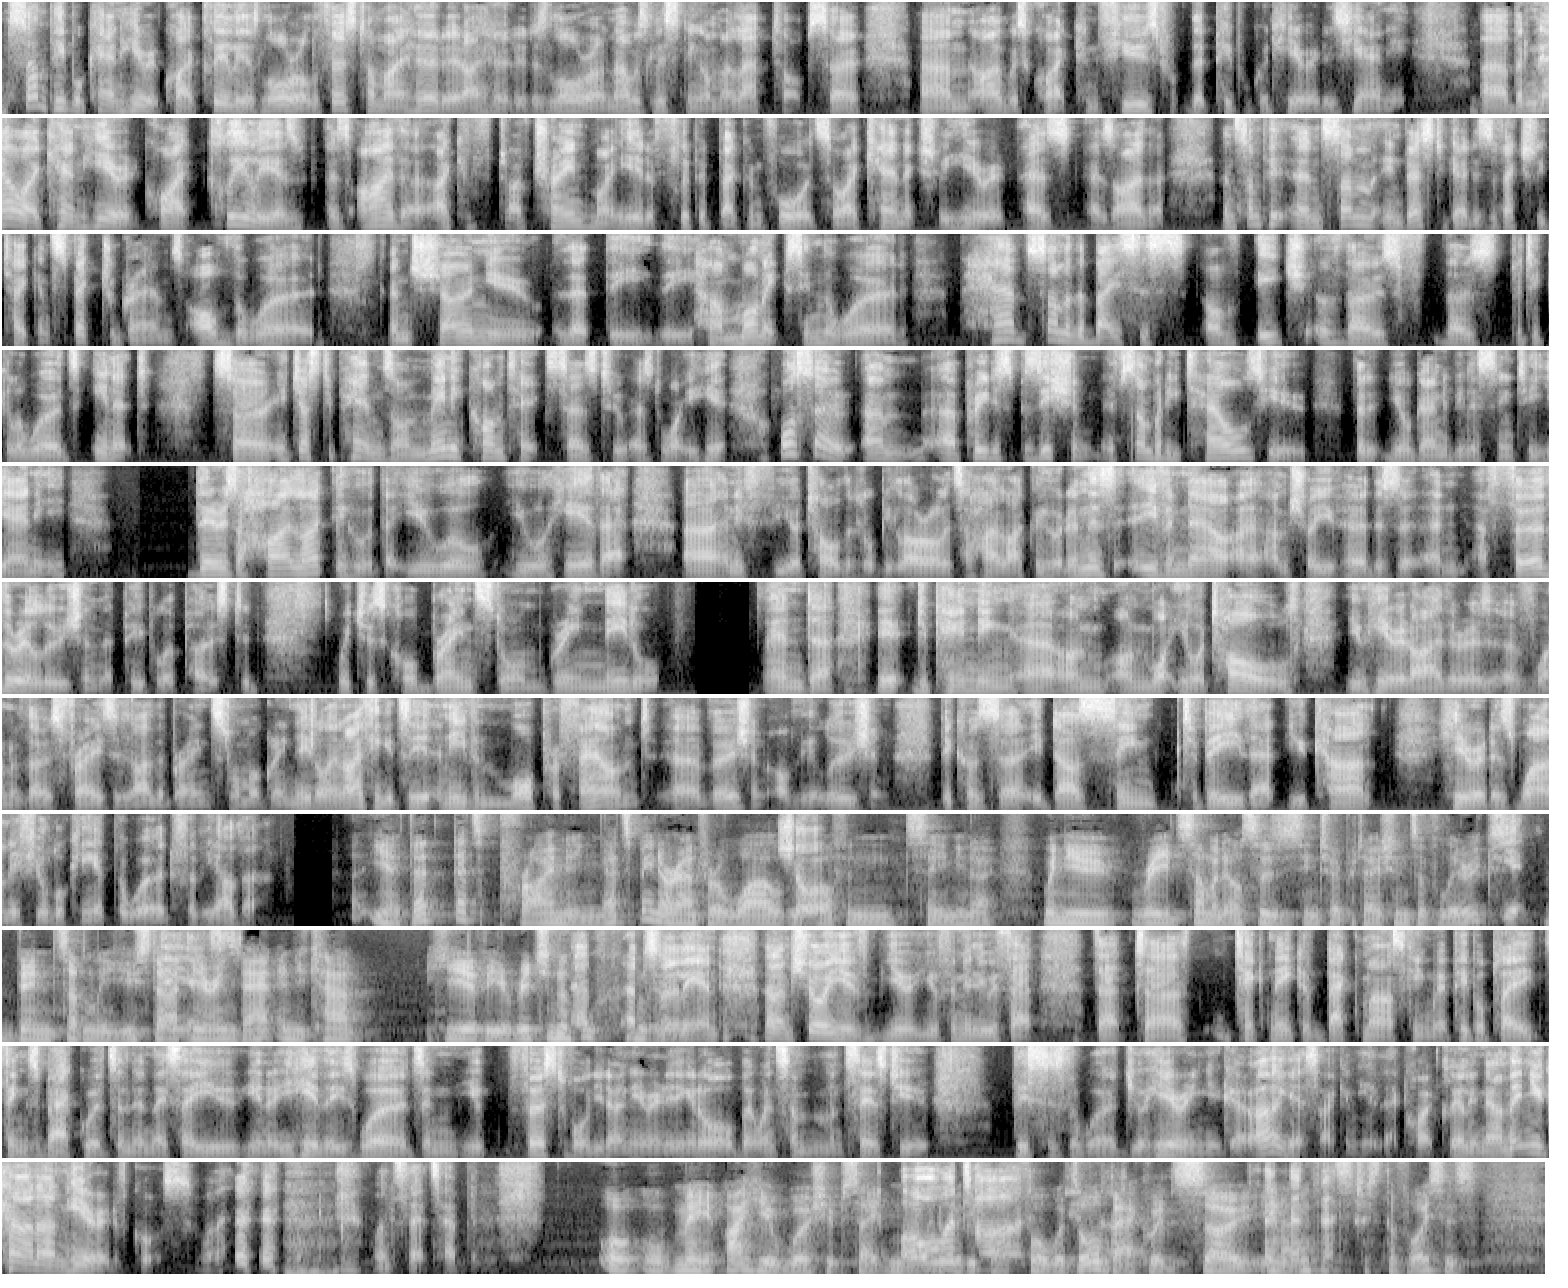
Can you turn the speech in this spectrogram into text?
some people can hear it quite clearly as Laurel. The first time I heard it, I heard it as Laurel, and I was listening on my laptop, so um, I was quite confused that people could hear it as Yanni. Uh, but now I can hear it quite clearly as as either. I can, I've trained my ear to flip it back and forward, so I can actually hear it as as either. And some and some investigators have actually taken spectrograms of the word and shown you that the the harmonics in the word have some of the basis of each of those those particular words in it. So it just depends on many contexts as to as to what you hear. Also, um, predisposition. If somebody tells you that you're going to be listening to Yanni, there is a high likelihood that you will you will hear that. Uh, and if you're told that it'll be Laurel, it's a high likelihood. And there's even now, I, am sure you've heard, there's a, an, a further illusion that people have posted, which is called Brainstorm Green Needle and uh, it, depending uh, on on what you're told, you hear it either as of one of those phrases, either brainstorm or green needle. And I think it's an even more profound uh, version of the illusion because uh, it does seem to be that you can't hear it as one if you're looking at the word for the other. Yeah, that that's priming. That's been around for a while. Sure. We've often seen, you know, when you read someone else's interpretations of lyrics, Yeah. then suddenly you start yes. hearing that, and you can't hear the original. Absolutely, and, and I'm sure you've, you, you're familiar with that that uh, technique of backmasking, where people play things backwards, and then they say you you know you hear these words, and you first of all you don't hear anything at all, but when someone says to you, "This is the word you're hearing," you go, "Oh yes, I can hear that quite clearly now." And then you can't unhear it, of course, once that's happened. Or, or me, I hear worship Satan All the whether play it time, forwards or backwards. So you know, it's just the voices.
